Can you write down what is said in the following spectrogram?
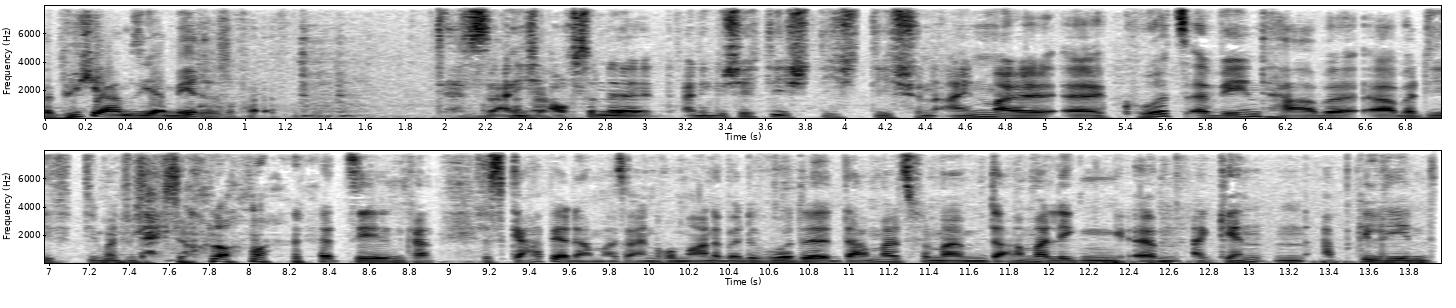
Weil Bücher haben Sie ja mehrere veröffentlicht. Das ist eigentlich auch so eine, eine Geschichte, die, ich- die, ich- schon einmal äh, kurz erwähnt habe, aber die, die man vielleicht auch noch mal erzählen kann. Es gab ja damals einen Roman, aber der wurde damals von meinem damaligen ähm, Agenten abgelehnt,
